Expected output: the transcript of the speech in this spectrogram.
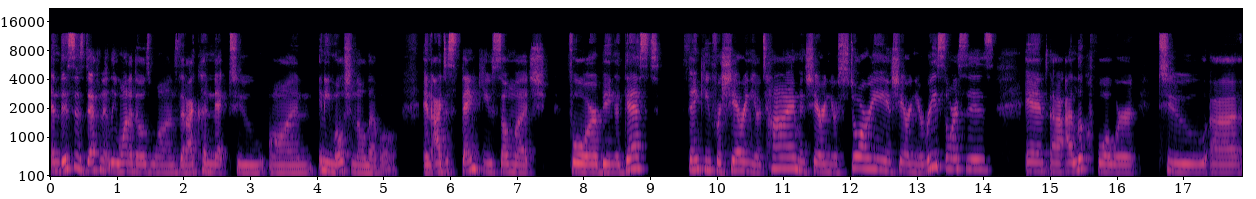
And this is definitely one of those ones that I connect to on an emotional level. And I just thank you so much for being a guest. Thank you for sharing your time and sharing your story and sharing your resources. And uh, I look forward to uh,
